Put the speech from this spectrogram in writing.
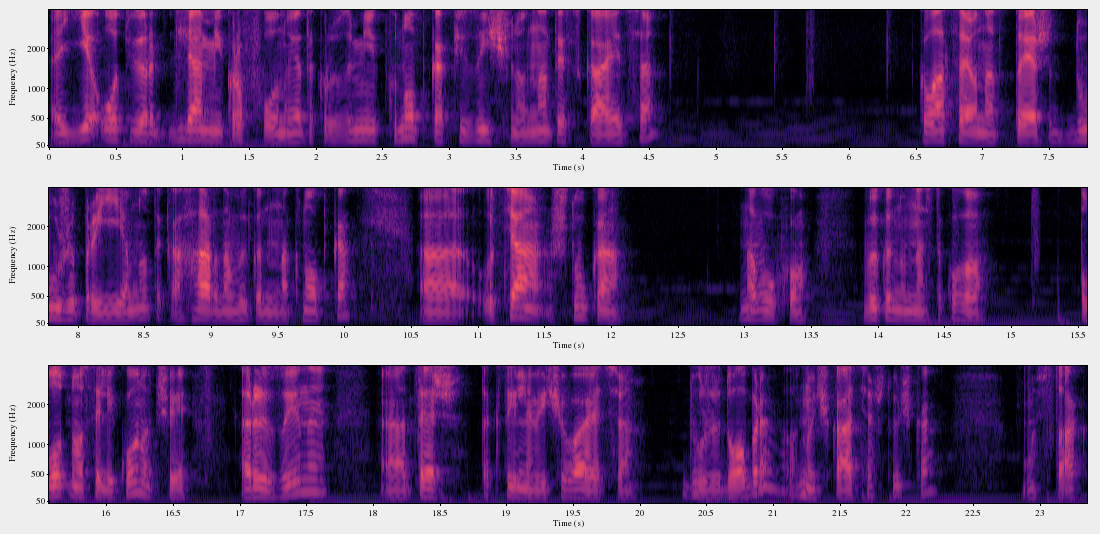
Е, Є отвір для мікрофону, я так розумію. Кнопка фізично натискається. Клацає вона теж дуже приємно, така гарна виконана кнопка. Оця штука на вухо виконана з такого плотного силікону чи резини. Е, теж тактильно відчувається дуже добре. Гнучка ця штучка. Ось так.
